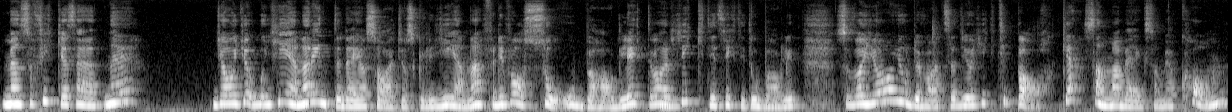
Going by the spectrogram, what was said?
Men så fick jag så här att nej, jag jag genar inte där jag sa att jag skulle gena för det var så obehagligt. Det var Mm. riktigt, riktigt obehagligt. Så vad jag gjorde var att jag gick tillbaka samma väg som jag kom.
